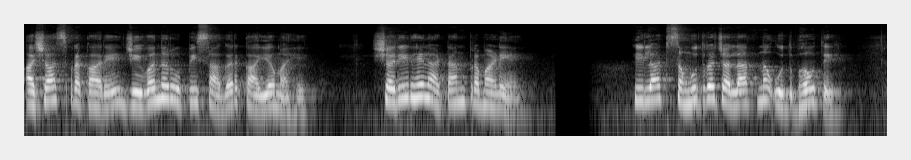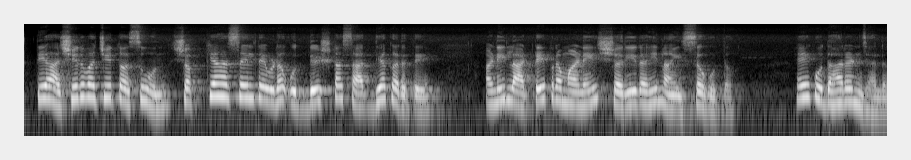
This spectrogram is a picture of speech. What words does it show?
अशाच प्रकारे जीवनरूपी सागर कायम आहे. शरीर हे लाटांप्रमाणे आहे. ही लाट समुद्र जलातनं उद्भवते. ती आशीर्वचित असून शक्य असेल तेवढं उद्दिष्ट साध्य करते आणि लाटेप्रमाणे शरीरही नाहीसं होतं. हे एक उदाहरण झालं.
